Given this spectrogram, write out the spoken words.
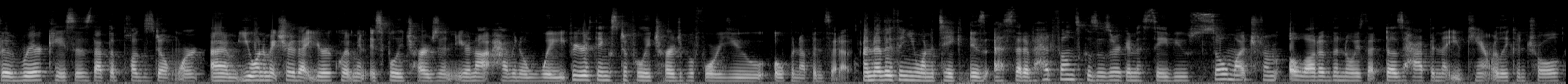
the rare cases that the plugs don't work, um, you want to make sure that your equipment is fully charged and you're not having to wait for your things to fully charge before you open up and set up. Another thing you want to take is a set of headphones because those are going to save you so much from a lot of the noise that does happen that you can't really control.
